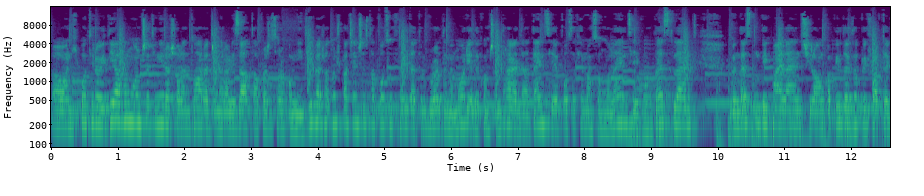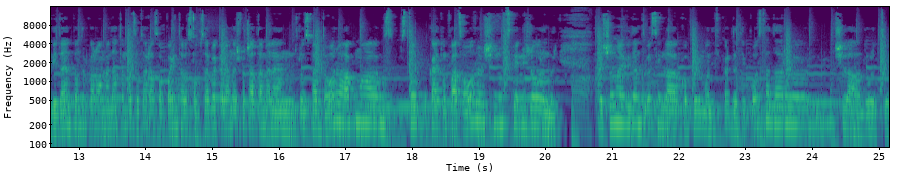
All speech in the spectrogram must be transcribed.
Uh, în hipotiroidie avem o încetinire și o lentoare generalizată a proceselor cognitive și atunci pacienții ăștia pot suferi de tulburări de memorie, de concentrare, de atenție, pot să fie mai somnolenți, ei vorbesc lent, gândesc un pic mai lent și la un copil, de exemplu, e foarte evident pentru că la un moment dat învățătoarea sau părintele să observe că de unde își făcea temele într-un sfert de oră, acum stă cu caietul în fața oră și nu scrie nici două rânduri. Deci cel mai evident găsim la copil modificări de tipul ăsta, dar uh, și la adult uh,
